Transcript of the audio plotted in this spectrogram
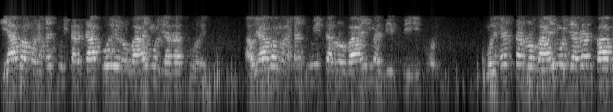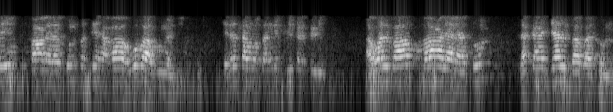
یا به ملحق وي تر دا پورې رباعي مجرد پورې او یا به ملحق وي تر رباعي مزید فيه پورې ملحق تر رباعي مجرد باب فعل رسول پسې هغه و بابونه دي چې دلته مصنف ذکر کړي اول باب فعل رسول لك جلببه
